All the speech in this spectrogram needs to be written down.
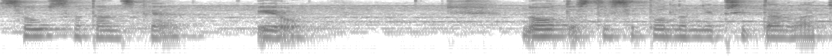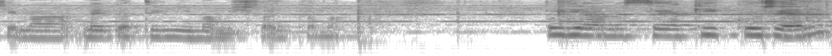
Jsou satanské? Jo. No, to jste se podle mě přitahla těma negativníma myšlenkama. Podíváme se, jaký kořen,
